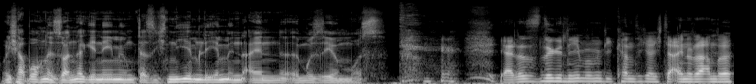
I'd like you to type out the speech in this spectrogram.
und ich habe auch eine Sondergenehmigung, dass ich nie im Leben in ein äh, Museum muss. ja, das ist eine Genehmigung, die kann sicherlich der ein oder andere,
